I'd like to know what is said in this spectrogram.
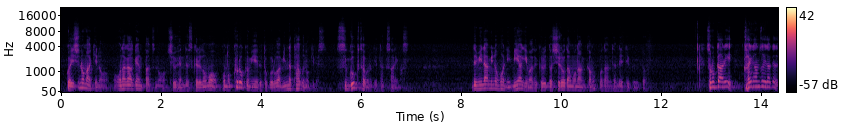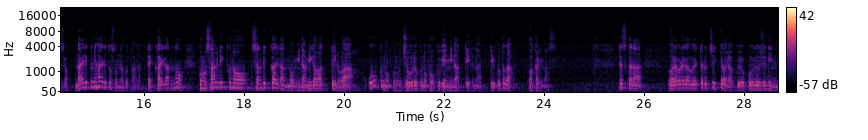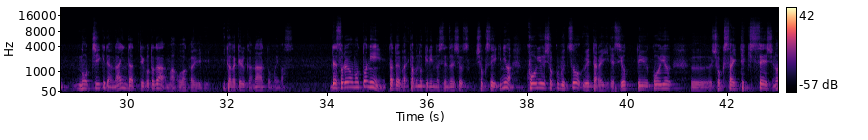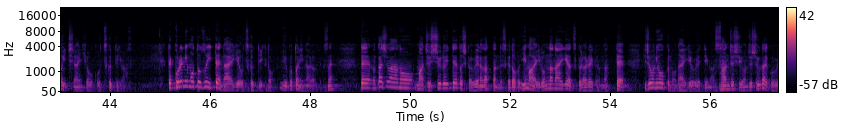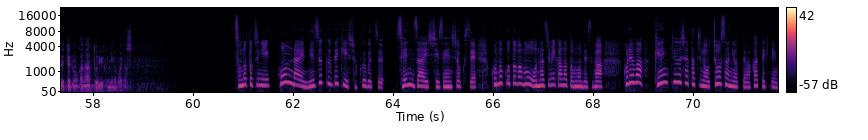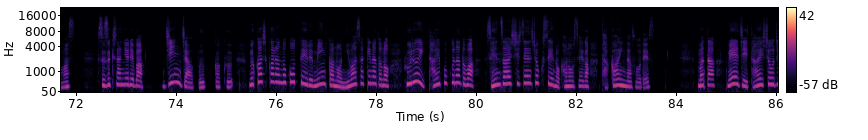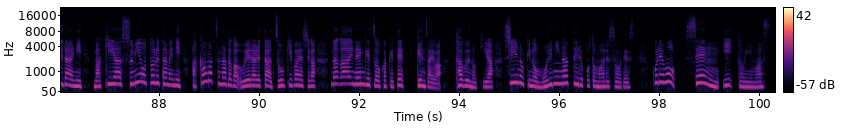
これ石巻の女川原発の周辺ですけれどもこの黒く見えるところはみんなタブの木です。すごくタブの木がたくさんあります。で南の方に宮城まで来ると白ダモなんかもこだんだん出てくると。その代わり海岸沿いだけですよ。内陸に入るとそんなことはなくて海岸のこの三陸の三陸海岸の南側っていうのは多くのこの常緑の北限になっているなっていうことが分かります。ですから我々が植えてる地域は落葉紅葉樹林の地域ではないんだっていうことが、まあ、お分かりいただけるかなと思います。でそれをもとに例えばタブノキリンの自然在植生域にはこういう植物を植えたらいいですよっていうこういう植栽適正種の一覧表を作っていきます。でこれに基づいて苗木を作っていくということになるわけですね。で昔はあの、まあ、10種類程度しか植えなかったんですけど今はいろんな苗木が作られるようになって非常に多くの苗木を植えています。30種40種ぐらいこう植えてるのかなというふうに思います。その土地に本来根付くべき植物潜在自然植生。この言葉もおなじみかなと思うんですがこれは研究者たちの調査によって分かってきています。鈴木さんによれば神社仏閣昔から残っている民家の庭先などの古い大木などは潜在自然植生の可能性が高いんだそうです。また明治大正時代に薪や炭を取るために赤松などが植えられた雑木林が長い年月をかけて現在はタブの木やシイの木の森になっていることもあるそうです。これを遷移と言います。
